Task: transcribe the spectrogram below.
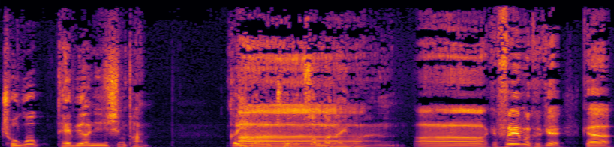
조국 대변인 심판. 그러니까 이거는 아. 조국 선거다 이거는. 아, 그 프레임을 그렇게, 그러니까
